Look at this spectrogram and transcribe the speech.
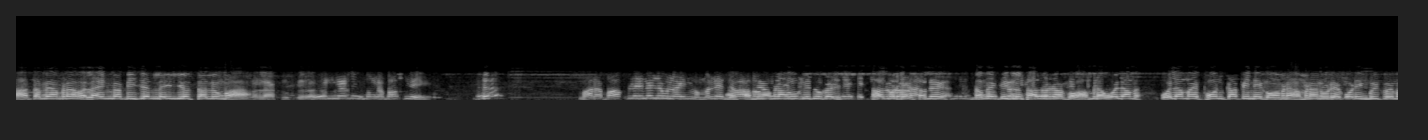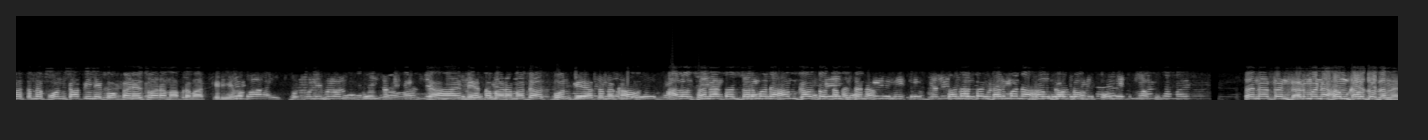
હા તમે હમણાં લાઈનમાં બીજે લઈ લ્યો ચાલુમાં. મારા બાપને. મારા બાપને ને લેવું લાઈનમાં મને જવાબ તમે હમણાં હું કીધું કઈ? ચાલુ રાખો તમે તમે કીધું ચાલુ રાખો. હમણાં ઓલામાં ઓલામાં ફોન કાપી નાખો હમણાં હમણાંનું રેકોર્ડિંગ મૂક્યું એમાં તમે ફોન કાપી નાખો ગણેશ વાળામાં આપણે વાત કરીએ ને. ના મેં તમારામાં દસ ફોન કર્યા તમે ખાવ હાલો સનાતન ધર્મના હમ ખાવ તો તમે સના સનાતન ધર્મના હમ ખાવ તો સનાતન ધર્મના હમ ખાવ તો તમે.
